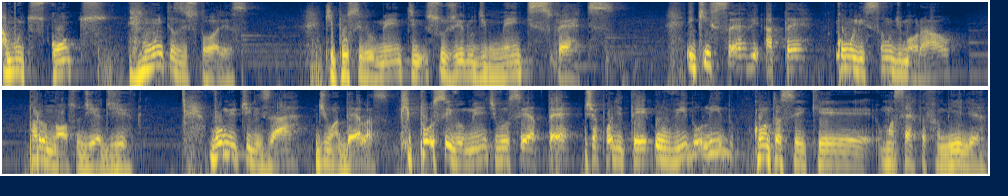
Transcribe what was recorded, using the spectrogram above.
Há muitos contos, muitas histórias que possivelmente surgiram de mentes férteis e que serve até como lição de moral para o nosso dia a dia. Vou me utilizar de uma delas que possivelmente você até já pode ter ouvido ou lido. Conta-se que uma certa família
